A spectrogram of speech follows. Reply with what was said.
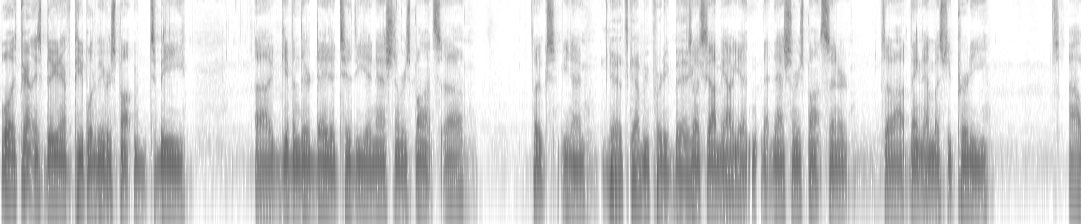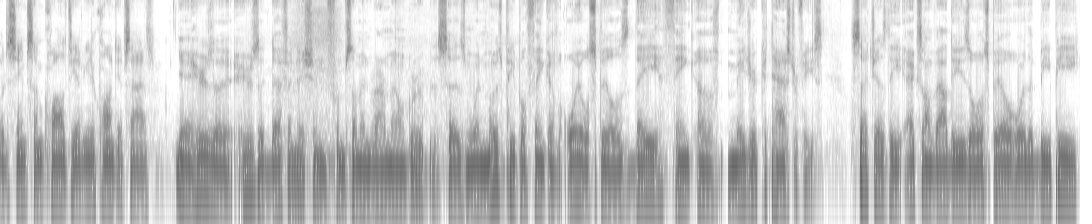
Well, apparently it's big enough for people to be respon to be uh, giving their data to the uh, national response uh, folks. You know, Yeah, it's got to be pretty big. so it's got to be out yet that national response center. So I think that must be pretty. I would assume some quality of you know quantity of size. Yeah, here's a here's a definition from some environmental group that says when most people think of oil spills, they think of major catastrophes such as the Exxon Valdez oil spill or the BP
